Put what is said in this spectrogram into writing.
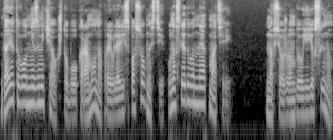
До этого он не замечал, чтобы у Карамона проявлялись способности, унаследованные от матери. Но все же он был ее сыном,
